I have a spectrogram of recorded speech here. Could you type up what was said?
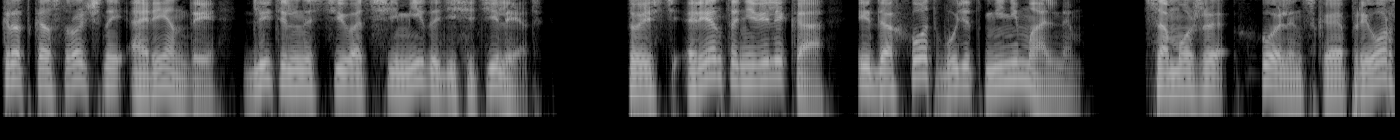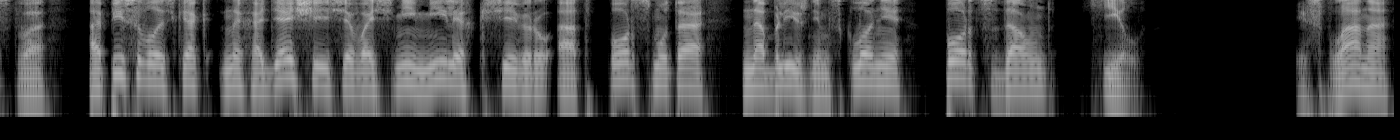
краткосрочной аренды длительностью от 7 до 10 лет. То есть рента невелика, и доход будет минимальным. Само же Хойлендское приорство – описывалось как находящееся в восьми милях к северу от Портсмута на ближнем склоне Портсдаун-Хилл. Из плана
